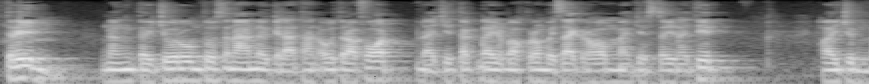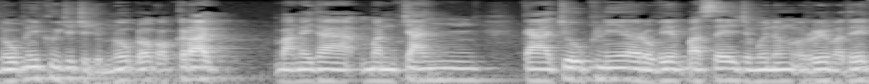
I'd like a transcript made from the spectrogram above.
stream នឹងទៅចូលរួមទស្សនានៅកីឡាដ្ឋាន Old Trafford ដែលជាទឹកដីរបស់ក្រុមបិសាចក្រហម Manchester United ហើយជំនួបនេះគឺជាជំនួបដ៏កក្រាច់បានន័យថាมันចាញ់ការជួបគ្នារវាងបាសេជាមួយនឹង Real Madrid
